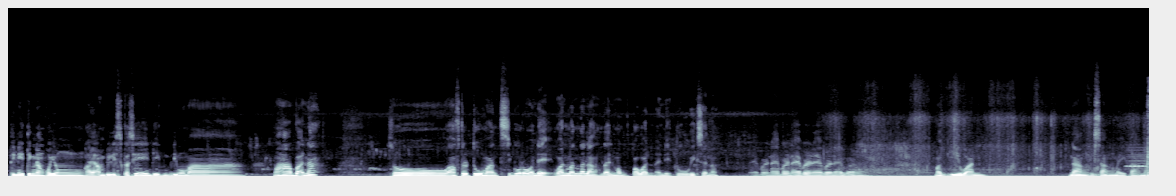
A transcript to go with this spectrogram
Tinitingnan ko yung kaya ang bilis kasi di, di mo ma mahaba na. So after 2 months siguro hindi 1 month na lang dahil magpa 1 hindi 2 weeks ano. Never never never never never mag-iwan ng isang may tama.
